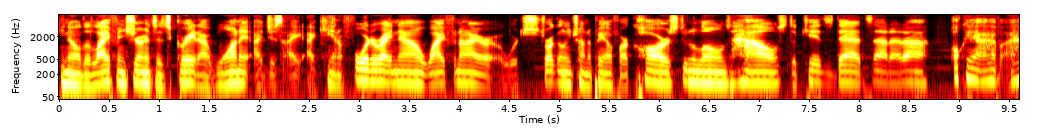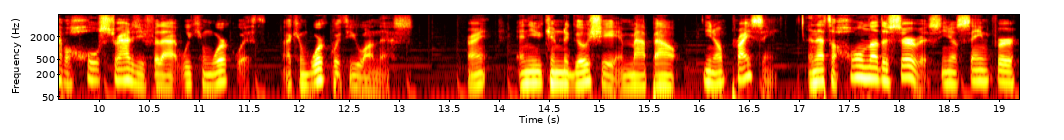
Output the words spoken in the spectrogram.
you know, the life insurance is great. I want it. I just I, I can't afford it right now. Wife and I are we're struggling trying to pay off our cars, student loans, house, the kids' debts, da da da. Okay, I have I have a whole strategy for that we can work with. I can work with you on this. Right? And you can negotiate and map out, you know, pricing. And that's a whole nother service. You know, same for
